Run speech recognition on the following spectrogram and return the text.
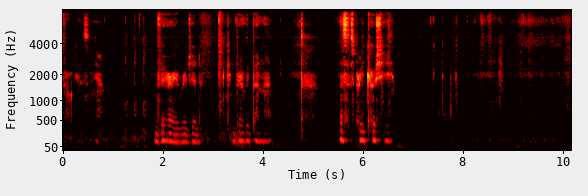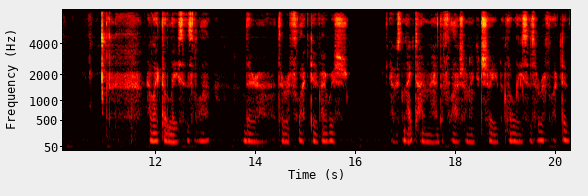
focus, yeah. Very rigid. I can barely bend that. This is pretty cushy. I like the laces a lot. They're uh, they're reflective. I wish it was nighttime and I had the flash on. I could show you, but the laces are reflective.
